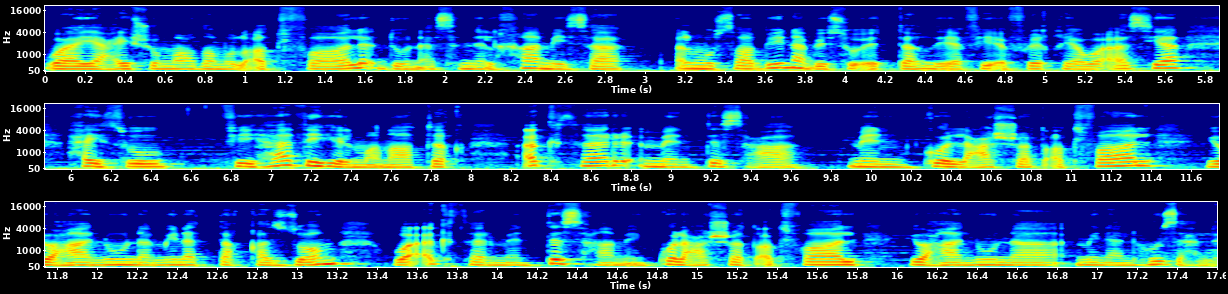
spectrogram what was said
ويعيش معظم الأطفال دون سن الخامسة المصابين بسوء التغذية في أفريقيا وآسيا حيث في هذه المناطق أكثر من تسعة من كل عشرة أطفال يعانون من التقزم وأكثر من تسعة من كل عشرة أطفال يعانون من الهزال.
